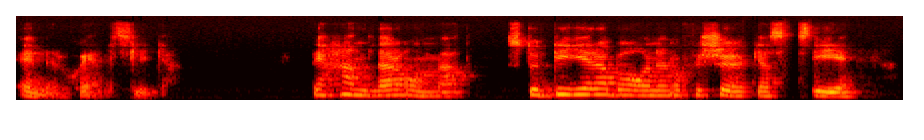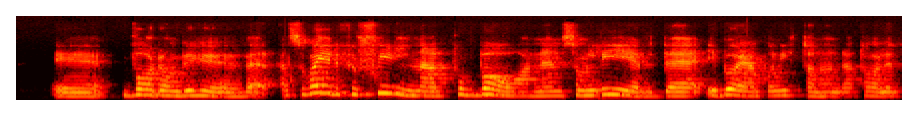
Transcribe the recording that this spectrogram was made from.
eller själsliga. Det handlar om att studera barnen och försöka se eh, vad de behöver. Alltså vad är det för skillnad på barnen som levde i början på 1900-talet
